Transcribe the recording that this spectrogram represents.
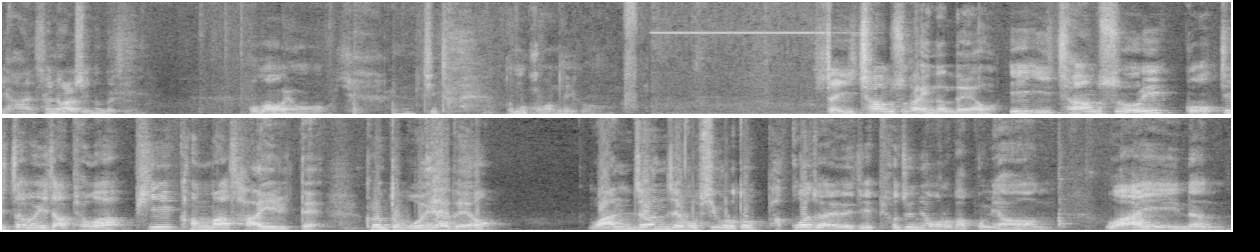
야, 설명할 수 있는 거지 고마워요 진짜 너무 고맙네 이거 자, 2차 함수가 있는데요. 이 2차 함수의 꼭지점의 좌표가 p, 4일 때. 그럼 또 뭐 해야 돼요? 완전 제곱식으로 또 바꿔줘야 되지. 표준형으로 바꾸면 y는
